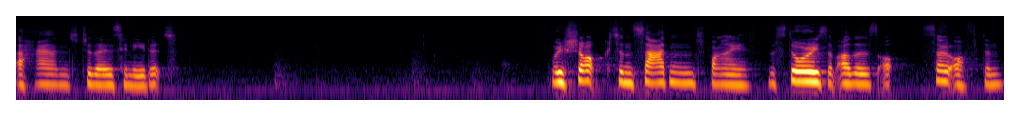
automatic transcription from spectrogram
a hand to those who need it. We're shocked and saddened by the stories of others so often.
